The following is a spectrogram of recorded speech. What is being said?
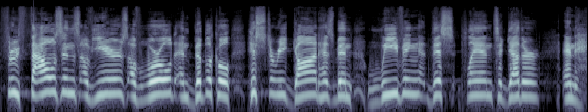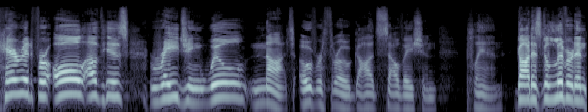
Through thousands of years of world and biblical history, God has been weaving this plan together, and Herod, for all of his raging, will not overthrow God's salvation plan. God has delivered and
